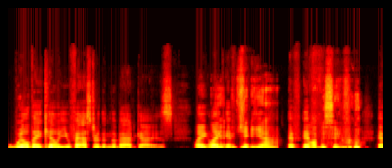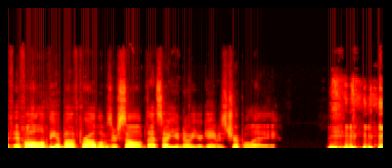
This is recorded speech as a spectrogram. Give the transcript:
Will they kill you faster than the bad guys? Like like yeah, if yeah, if if, obviously. if if all of the above problems are solved, that's how you know your game is AAA.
